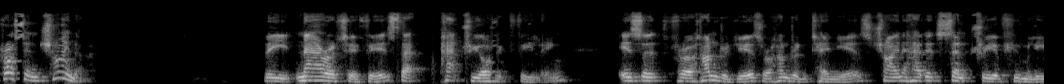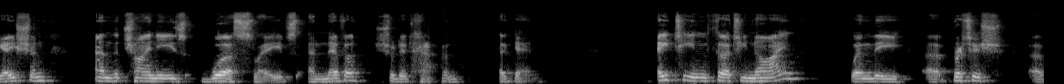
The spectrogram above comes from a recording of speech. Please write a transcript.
across in China, the narrative is that patriotic feeling is that for 100 years or 110 years, China had its century of humiliation and the Chinese were slaves and never should it happen again. 1839, when the uh, British uh,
